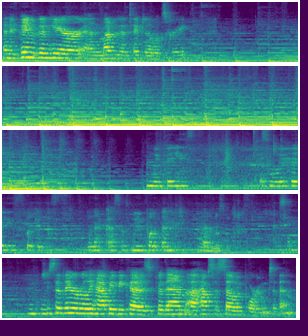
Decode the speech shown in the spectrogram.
And they painted in here and mudded and taped it. It looks great. Muy feliz, es muy feliz porque pues una casa es muy importante para mm. nosotros. She said they were really happy because for them, a house is so important to them.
